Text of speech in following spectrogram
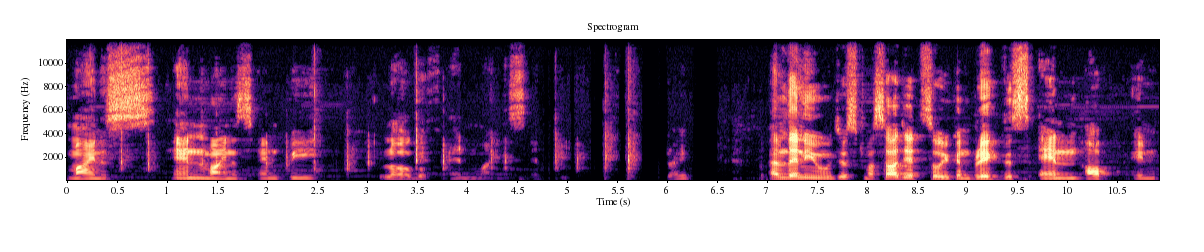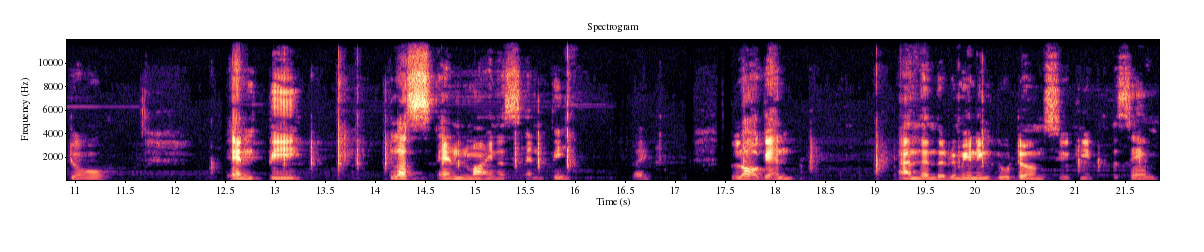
minus n minus n p log of n minus n p right and then you just massage it. So, you can break this n up into n p plus n minus n p right log n and then the remaining two terms you keep the same.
